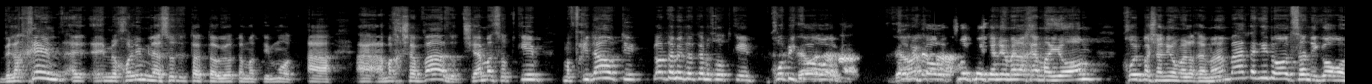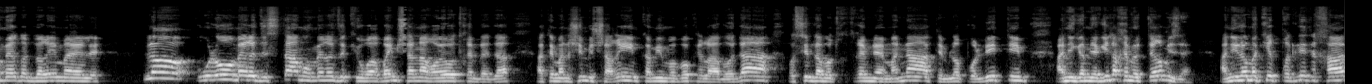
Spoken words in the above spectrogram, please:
ולכן אה, הם יכולים לעשות את הטעויות המתאימות. המחשבה הזאת שהם הצודקים מפחידה אותי, לא תמיד אתם צודקים, קחו ביקורת, קחו ביקורת. קחו את מה שאני אומר לכם היום, קחו את מה שאני אומר לכם היום, ואל תגידו עוד סניגור אומר את הדברים האלה. לא, הוא לא אומר את זה סתם, הוא אומר את זה כי הוא 40 שנה רואה אתכם ויודע, אתם אנשים ישרים, קמים בבוקר לעבודה, עושים את עבודתכם נאמנה, אתם לא פוליטיים, אני גם אגיד לכם יותר מזה, אני לא מכיר פרקליט אחד,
